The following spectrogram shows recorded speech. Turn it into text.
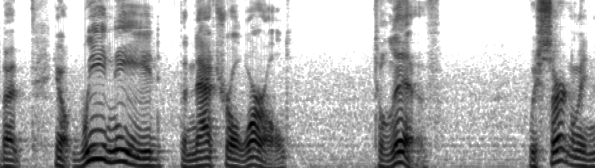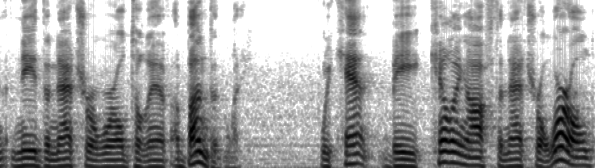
But you know, we need the natural world to live. We certainly need the natural world to live abundantly. We can't be killing off the natural world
